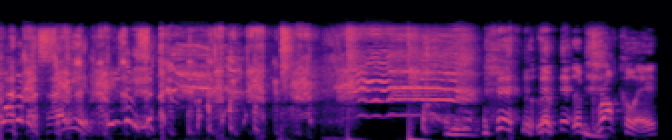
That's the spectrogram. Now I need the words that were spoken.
what am I saying? Who's the, the broccoli.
